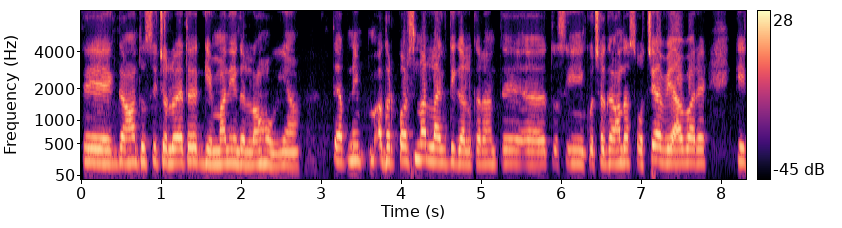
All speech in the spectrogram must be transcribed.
ਤੇ ਗਾਂ ਤੁਸੀਂ ਚਲੋ ਇਹ ਤੇ ਗੇਮਾਂ ਦੀਆਂ ਗੱਲਾਂ ਹੋ ਗਈਆਂ। ਤੇ ਆਪਣੀ ਅਗਰ ਪਰਸਨਲ ਲਾਈਫ ਦੀ ਗੱਲ ਕਰਾਂ ਤੇ ਅਹ, ਤੁਸੀਂ ਕੁਝ ਗਾਂ ਦਾ ਸੋਚਿਆ ਵਿਆਹ ਬਾਰੇ ਕਿ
